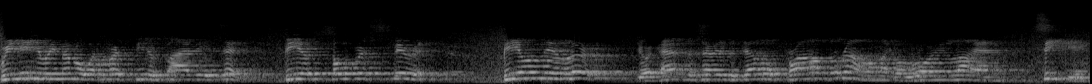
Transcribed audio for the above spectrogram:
We need to remember what 1 Peter 5 8 said. Be of sober spirit. Be on the alert. Your adversary, the devil, prowls around like a roaring lion, seeking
